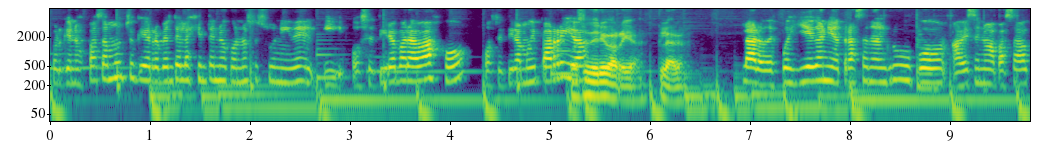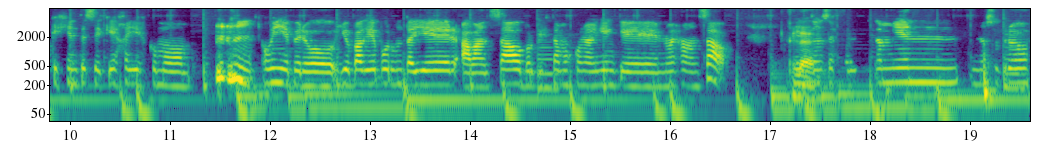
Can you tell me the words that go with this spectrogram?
porque nos pasa mucho que de repente la gente no conoce su nivel y o se tira para abajo o se tira muy para arriba. O se tira para arriba, claro. Claro, después llegan y atrasan al grupo. A veces nos ha pasado que gente se queja y es como, oye, pero yo pagué por un taller avanzado porque estamos con alguien que no es avanzado. Claro. Entonces, también nosotros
